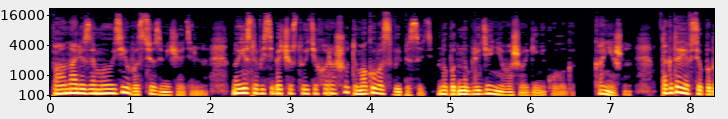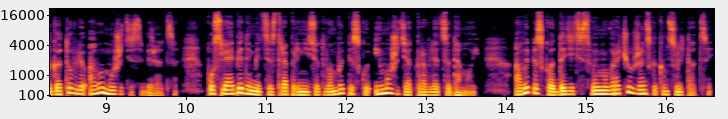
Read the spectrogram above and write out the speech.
«По анализам и УЗИ у вас все замечательно. Но если вы себя чувствуете хорошо, то могу вас выписать, но под наблюдение вашего гинеколога». «Конечно. Тогда я все подготовлю, а вы можете собираться. После обеда медсестра принесет вам выписку и можете отправляться домой. А выписку отдадите своему врачу в женской консультации.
